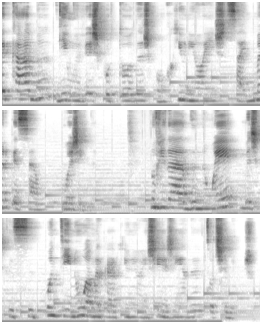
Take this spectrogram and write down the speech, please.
Acabe de uma vez por todas com reuniões sem marcação ou agenda. Novidade não é, mas que se continua a marcar reuniões sem agenda, todos sabemos.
